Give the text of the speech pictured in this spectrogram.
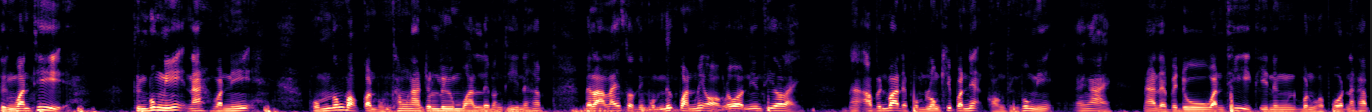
ถึงวันที่ถึงพรุ่งนี้นะวันนี้ ผมต้องบอกก่อนผมทำงานจนลืมวันเลยบางทีนะครับ เวลาไลฟ์สดนี่ผมนึกวันไม่ออกแล้วว่านี่วันที่เท่าไหร่นะเอาเป็นว่าเดี๋ยวผมลงคลิปวันเนี้ยของถึงพรุ่งนี้ง่ายๆนะเดี๋ยวไปดูวันที่อีกทีหนึ่งบนหัวโพสต์นะครับ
